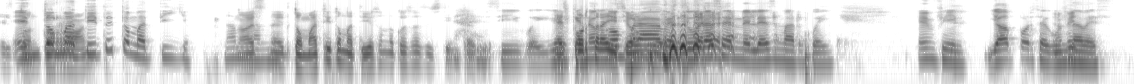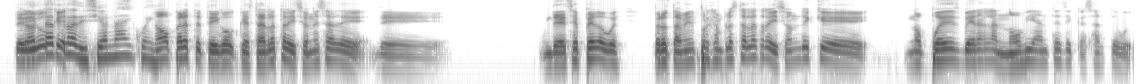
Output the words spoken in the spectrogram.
El tomatito y tomatillo. No, No, es, el tomate y tomatillo son dos cosas distintas. güey. Sí, güey. Es el que por no tradición, compra güey. verduras en el Esmar, güey. En fin, yo por segunda fin, vez. Te ¿Qué digo otra que... tradición hay, güey? No, espérate, te digo que está la tradición esa de, de, de ese pedo, güey. Pero también, por ejemplo, está la tradición de que no puedes ver a la novia antes de casarte, güey.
